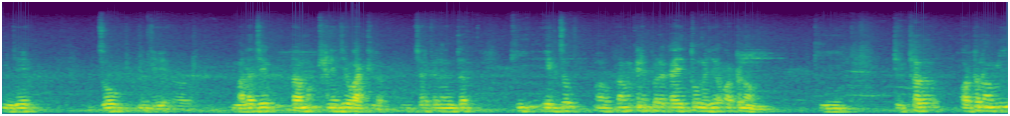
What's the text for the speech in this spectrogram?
म्हणजे जो म्हणजे मला जे प्रामुख्याने जे वाटलं विचार केल्यानंतर की एक जो प्रामुख्याने फरक आहे तो म्हणजे ऑटोनॉमी की तिथं ऑटोनॉमी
